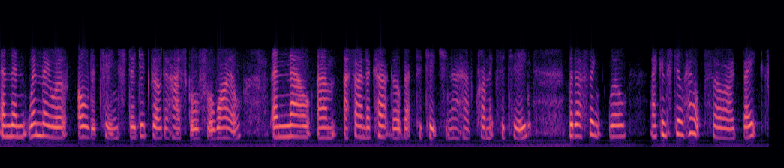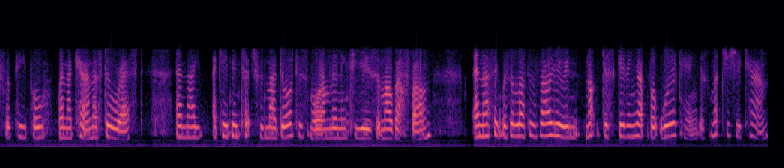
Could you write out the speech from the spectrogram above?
And then when they were older teens, they did go to high school for a while. And now um, I find I can't go back to teaching. I have chronic fatigue. But I think, well, I can still help. So I bake for people when I can. I still rest. And I, I keep in touch with my daughters more. I'm learning to use a mobile phone. And I think there's a lot of value in not just giving up, but working as much as you can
